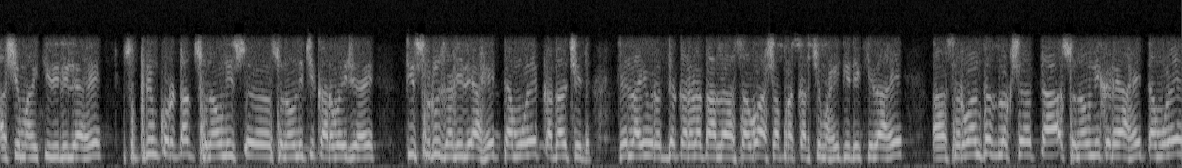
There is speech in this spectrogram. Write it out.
अशी माहिती दिलेली आहे. सुप्रीम कोर्टात सुनावणी सुनावणीची कारवाई जी आहे ती सुरू झालेली आहे. त्यामुळे कदाचित हे लाईव्ह रद्द करण्यात आलं असावं अशा प्रकारची माहिती देखील आहे. सर्वांचंच लक्ष त्या सुनावणीकडे आहे. त्यामुळे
